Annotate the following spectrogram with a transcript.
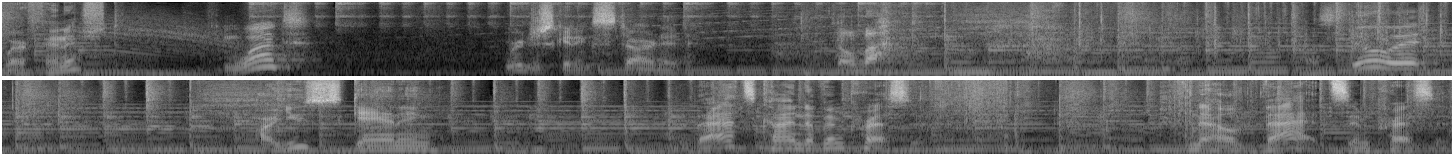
we're finished? What? We're just getting started. 走吧。Let's do it. Are you scanning? That's kind of impressive. Now that's impressive.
